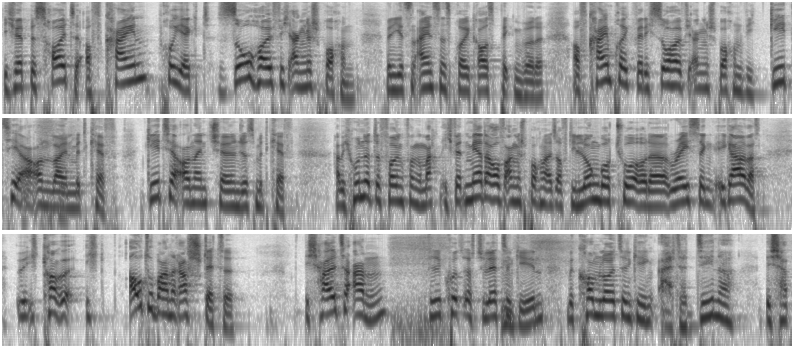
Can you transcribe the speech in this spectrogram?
Ich werde bis heute auf kein Projekt so häufig angesprochen, wenn ich jetzt ein einzelnes Projekt rauspicken würde. Auf kein Projekt werde ich so häufig angesprochen wie GTA Online mit Kev. GTA Online Challenges mit Kev. Habe ich hunderte Folgen von gemacht. Ich werde mehr darauf angesprochen als auf die Longboard-Tour oder Racing, egal was. Ich komme, ich, Autobahnraststätte. Ich halte an, will kurz auf Toilette gehen, mir kommen Leute entgegen. Alter, Dena, ich habe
